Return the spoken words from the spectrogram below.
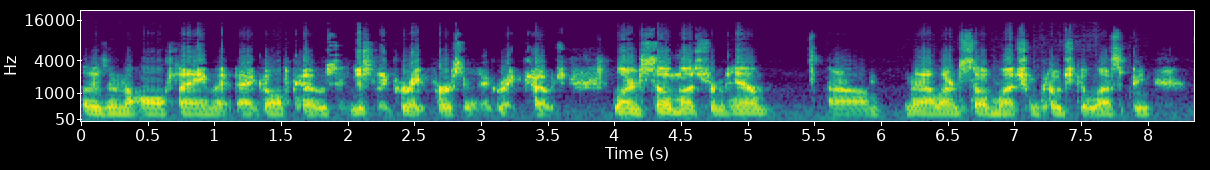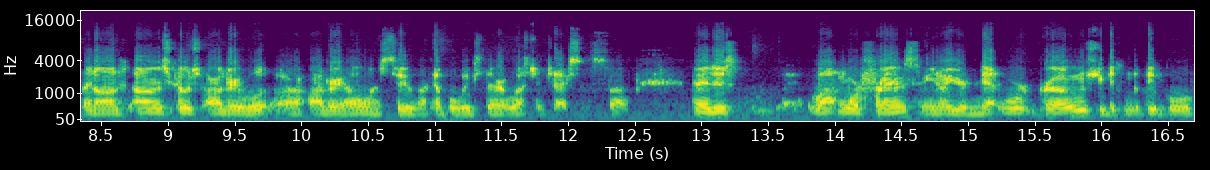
who's in the Hall of Fame at, at Gulf Coast, and just a great person and a great coach. Learned so much from him. Um, and I learned so much from Coach Gillispie. And on, on Coach Andre uh, Andre Owens too. A couple weeks there at Western Texas. So, and just a lot more friends. You know, your network grows. You get to know people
